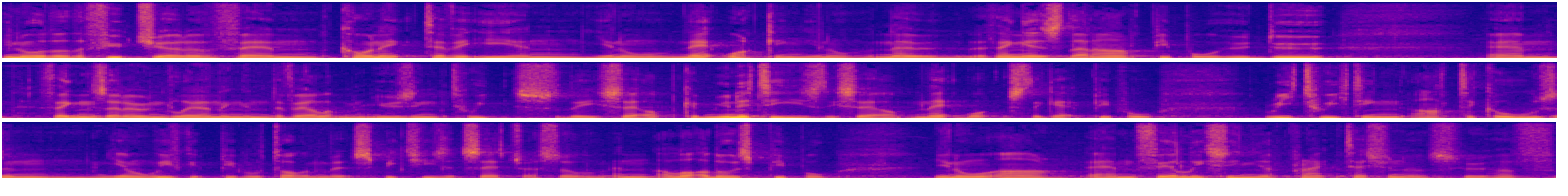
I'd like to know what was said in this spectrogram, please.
you know they're the future of um, connectivity and you know networking. You know, now the thing is there are people who do. Um, things around learning and development using tweets. They set up communities, they set up networks to get people retweeting articles, and you know we've got people talking about speeches, etc. So, and a lot of those people, you know, are um, fairly senior practitioners who have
